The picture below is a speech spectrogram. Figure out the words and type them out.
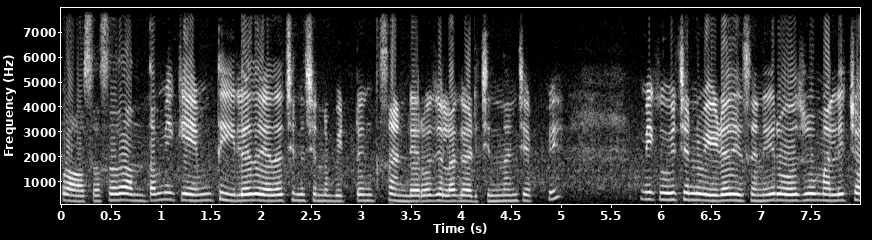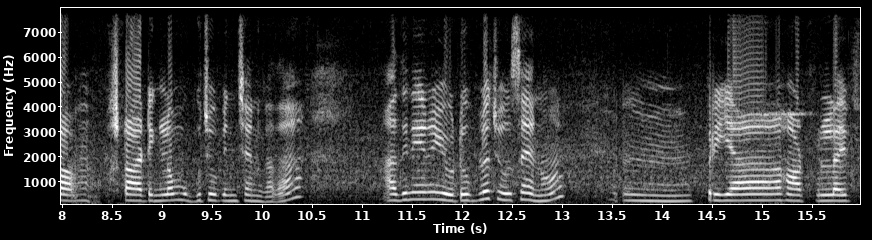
ప్రాసెస్ అంతా మీకు ఏం తీయలేదు ఏదో చిన్న చిన్న బిట్టు ఇంక సండే రోజు ఇలా గడిచిందని చెప్పి మీకు చిన్న వీడియో తీసాను. ఈరోజు మళ్ళీ చా స్టార్టింగ్లో ముగ్గు చూపించాను కదా అది నేను యూట్యూబ్లో చూశాను. ప్రియా హార్ట్ఫుల్ లైఫ్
